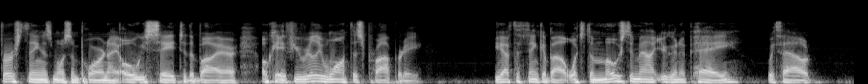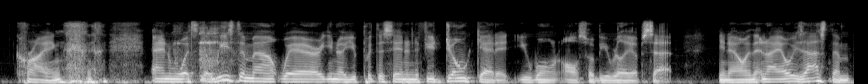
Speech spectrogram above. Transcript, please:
first thing is most important. I always say to the buyer, okay, if you really want this property, you have to think about what's the most amount you're going to pay without crying and what's the least amount where you know you put this in and if you don't get it you won't also be really upset you know and, and i always ask them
